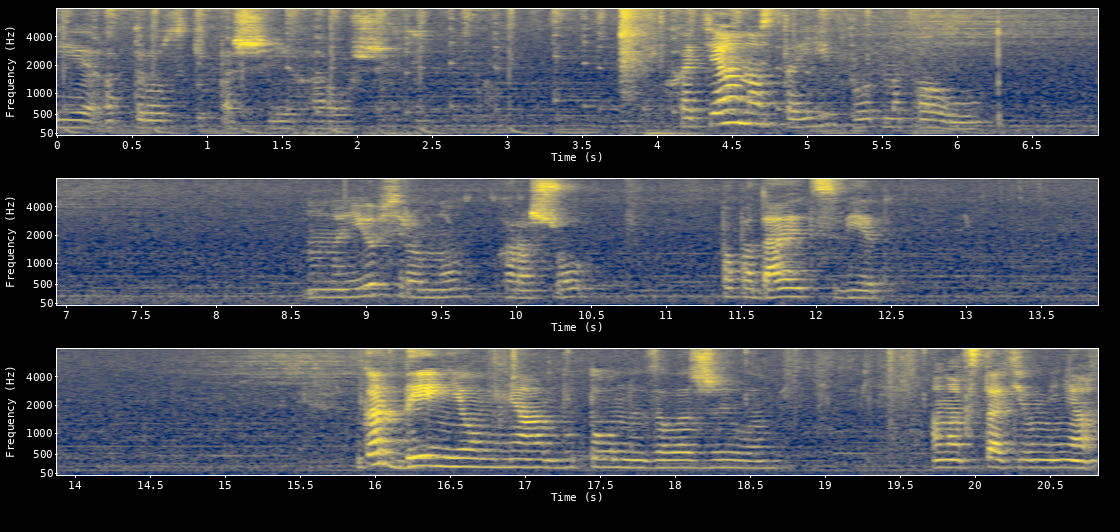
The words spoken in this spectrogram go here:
Такие отростки пошли хорошие. Хотя она стоит вот на полу. Но на нее все равно хорошо попадает свет. Гордения у меня бутоны заложила. Она, кстати, у меня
